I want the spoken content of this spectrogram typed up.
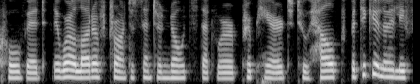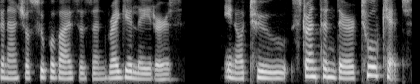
COVID, there were a lot of Toronto Centre notes that were prepared to help, particularly financial supervisors and regulators, you know, to strengthen their toolkit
